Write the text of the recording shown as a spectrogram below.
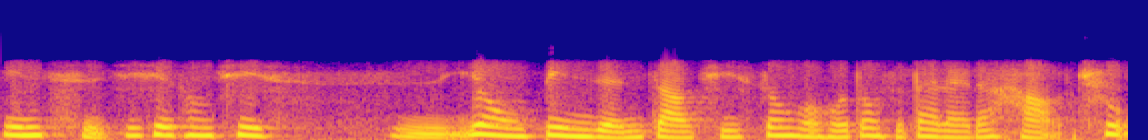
因此，机械通气。使用病人早期生活活动所带来的好处。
